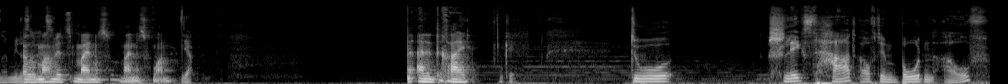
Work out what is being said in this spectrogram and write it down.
Ne, also machen wir jetzt minus, minus one. Ja. Eine 3. Okay. Du schlägst hart auf dem Boden auf.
